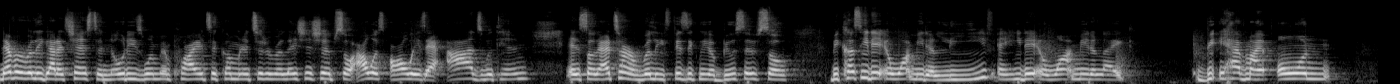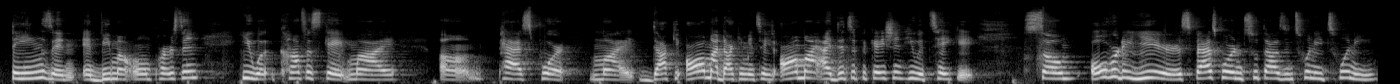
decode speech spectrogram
never really got a chance to know these women prior to coming into the relationship. So I was always at odds with him. And so that turned really physically abusive. So because he didn't want me to leave and he didn't want me to like be, have my own things and, and be my own person, he would confiscate my um, passport, my docu- all my documentation, all my identification, he would take it. So over the years, fast forward in 2020, 20,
